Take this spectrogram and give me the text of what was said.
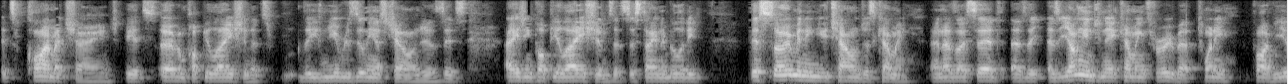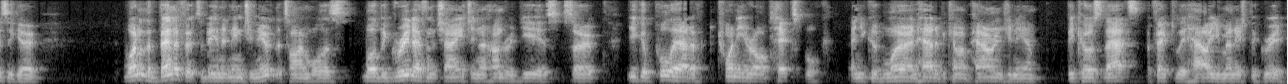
it's climate change, it's urban population, it's these new resilience challenges, it's aging populations, it's sustainability there's so many new challenges coming. And as I said, as a, as a young engineer coming through about 25 years ago, one of the benefits of being an engineer at the time was, well, the grid hasn't changed in 100 years. So you could pull out a 20 year old textbook and you could learn how to become a power engineer because that's effectively how you manage the grid.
